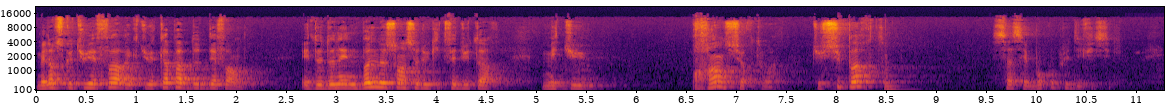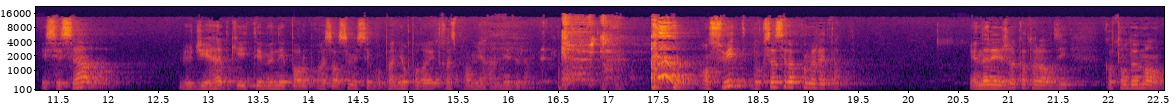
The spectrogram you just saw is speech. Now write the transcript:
Mais lorsque tu es fort et que tu es capable de te défendre et de donner une bonne leçon à celui qui te fait du tort, mais tu prends sur toi, tu supportes, ça c'est beaucoup plus difficile. Et c'est ça le djihad qui a été mené par le professeur Sam et ses compagnons pendant les 13 premières années de la Mecque. Ensuite, donc ça c'est la première étape. Il y en a les gens quand on leur dit, quand on demande,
